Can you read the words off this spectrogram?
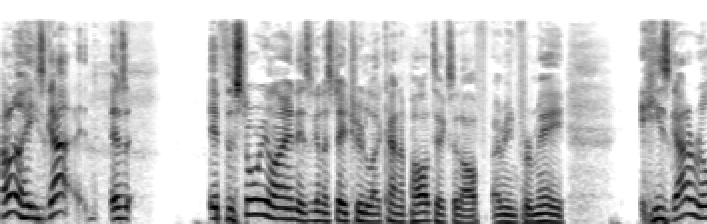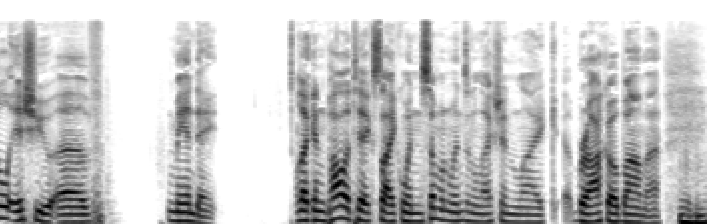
I don't know. He's got as if the storyline is going to stay true to like kind of politics at all. I mean, for me, he's got a real issue of mandate. Like in politics, like when someone wins an election, like Barack Obama, mm-hmm.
